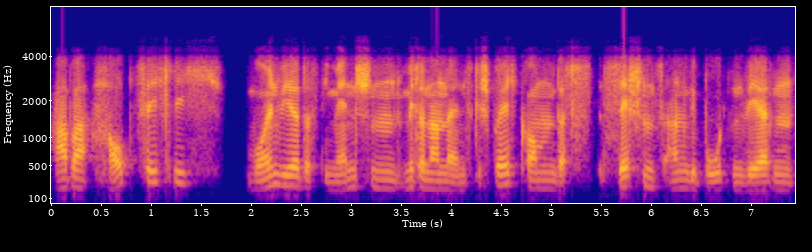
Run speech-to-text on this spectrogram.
aber hauptsächlich wollen wir, dass die Menschen miteinander ins Gespräch kommen, dass Sessions angeboten werden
